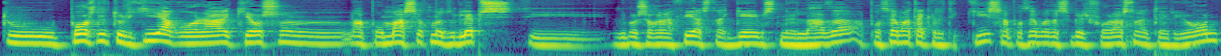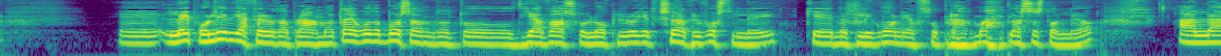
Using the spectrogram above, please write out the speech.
του πώς λειτουργεί η αγορά και όσων από εμάς έχουμε δουλέψει στη δημοσιογραφία στα games στην Ελλάδα από θέματα κριτικής, από θέματα συμπεριφοράς των εταιριών ε, λέει πολύ ενδιαφέροντα πράγματα εγώ δεν μπορούσα να το διαβάσω ολόκληρο γιατί ξέρω ακριβώς τι λέει και με πληγώνει αυτό το πράγμα απλά σας το λέω αλλά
